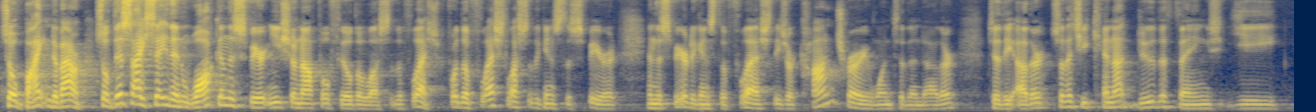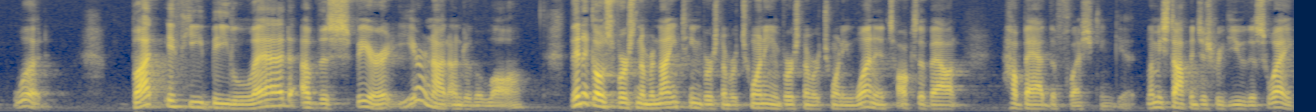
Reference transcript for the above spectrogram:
So bite and devour. So this I say then, walk in the spirit, and ye shall not fulfill the lust of the flesh. For the flesh lusteth against the spirit, and the spirit against the flesh. These are contrary one to the other, to the other, so that ye cannot do the things ye would. But if ye be led of the Spirit, ye are not under the law. Then it goes verse number 19, verse number 20, and verse number 21, and it talks about how bad the flesh can get. Let me stop and just review this way.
